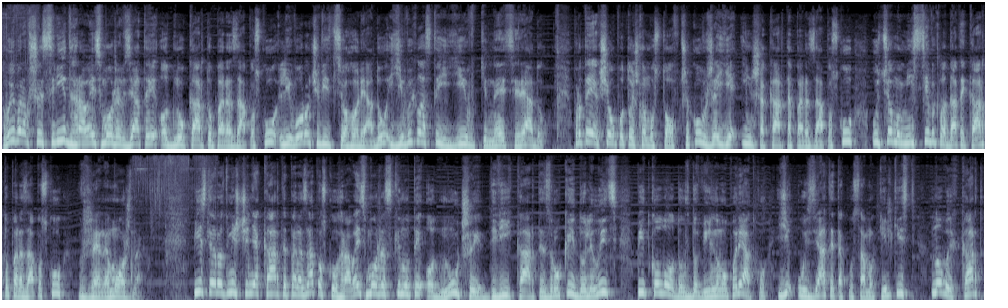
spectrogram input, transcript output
Вибравши світ, гравець може взяти одну карту перезапуску ліворуч від цього ряду і викласти її в кінець ряду. Проте, якщо у поточному стовпчику вже є інша карта перезапуску, у цьому місці викладати карту перезапуску вже не можна. Після розміщення карти перезапуску гравець може скинути одну чи дві карти з руки до лілиць під колоду в довільному порядку і узяти таку саму кількість нових карт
